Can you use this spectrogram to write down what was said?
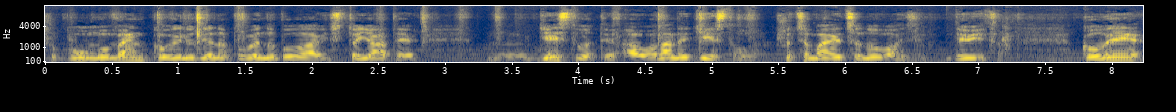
Що був момент, коли людина повинна була відстояти, дійствувати, а вона не дійствувала. Що це мається на увазі? Дивіться, коли е,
